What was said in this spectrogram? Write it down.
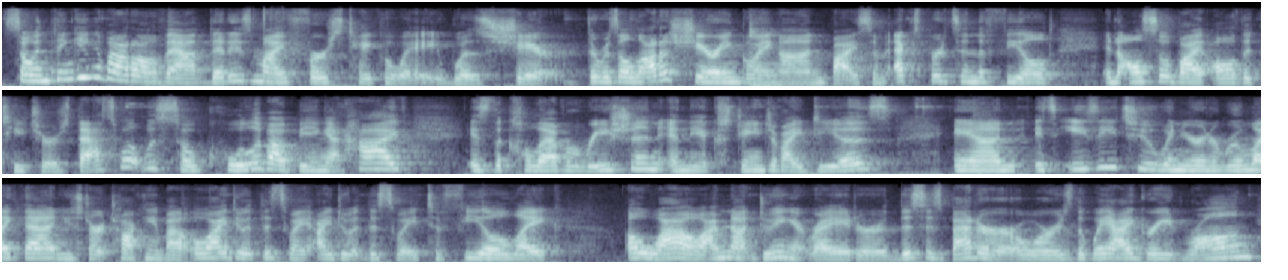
so in thinking about all that, that is my first takeaway was share. There was a lot of sharing going on by some experts in the field and also by all the teachers. That's what was so cool about being at Hive is the collaboration and the exchange of ideas. And it's easy to when you're in a room like that and you start talking about, "Oh, I do it this way, I do it this way," to feel like oh wow i'm not doing it right or this is better or is the way i grade wrong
